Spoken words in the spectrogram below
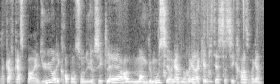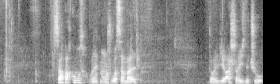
La carcasse paraît dure, les crampons sont durs, c'est clair. Manque de mousse, et regarde, regarde à quelle vitesse ça s'écrase, regarde. Ça, par contre, honnêtement, je vois ça mal. Dans les virages, ça risque d'être chaud.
